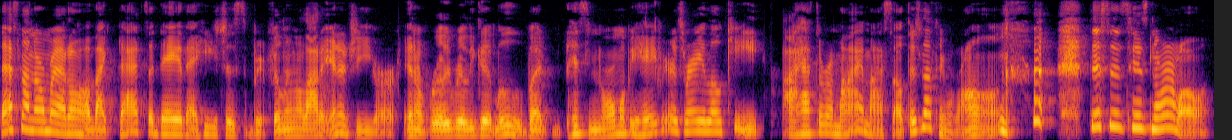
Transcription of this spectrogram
That's not normal at all. Like that's a day that he's just feeling a lot of energy or in a really, really good mood. But his normal behavior is very low key. I have to remind myself there's nothing wrong. this is his normal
